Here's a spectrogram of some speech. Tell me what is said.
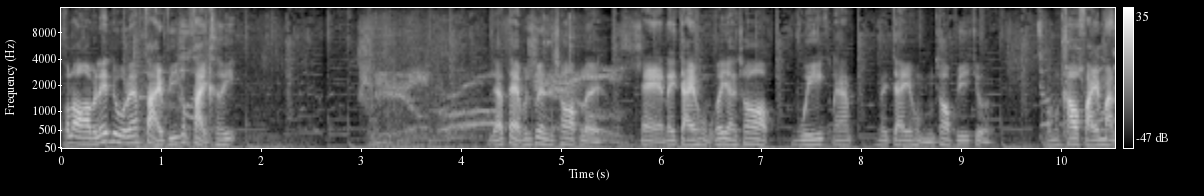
ก็รอไปเล่นดูนะสายวีกับสายคลิแล้วแต่เพื่อนๆจะชอบเลย แต่ในใจผมก็ยังชอบวีคนะครับ ในใจผมชอบวีคอยู่เพราะมันเข้าไฟท์มัน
